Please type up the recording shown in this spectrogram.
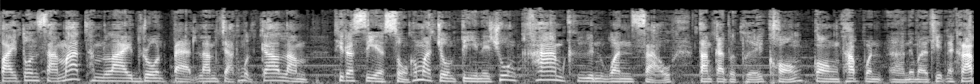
ฝ่ายตนสามารถทำลายโดรน 8 ลำจากทั้งหมด 9 ลำ ที่รัสเซียส่งเข้ามาโจมตีในช่วงข้ามคืนวันเสาร์ตามการเปิดเผยของกองทัพวันในวันอาทิตย์นะครับ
